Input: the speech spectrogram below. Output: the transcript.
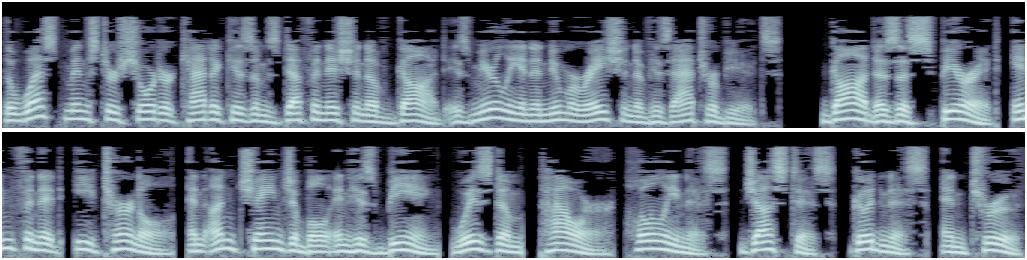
The Westminster Shorter Catechism's definition of God is merely an enumeration of his attributes. God is a spirit, infinite, eternal, and unchangeable in his being, wisdom, power, holiness, justice, goodness, and truth."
